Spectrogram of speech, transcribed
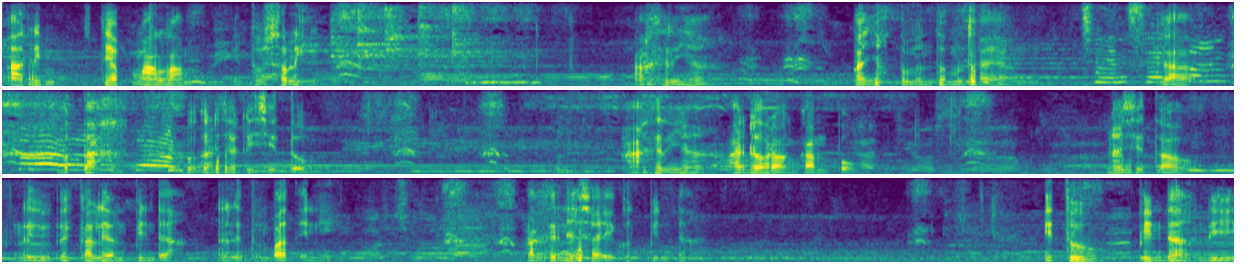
hari setiap malam itu sering. Akhirnya banyak teman-teman saya yang gak betah bekerja di situ. Akhirnya ada orang kampung ngasih tahu lebih baik kalian pindah dari tempat ini akhirnya saya ikut pindah itu pindah di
